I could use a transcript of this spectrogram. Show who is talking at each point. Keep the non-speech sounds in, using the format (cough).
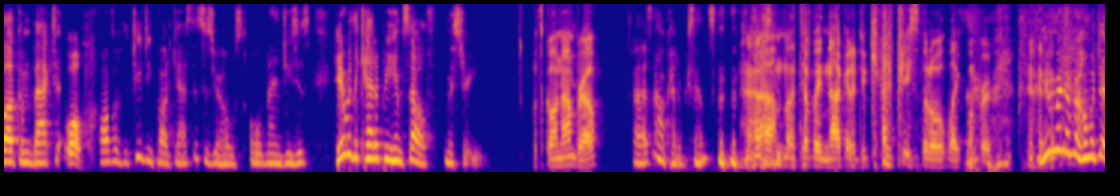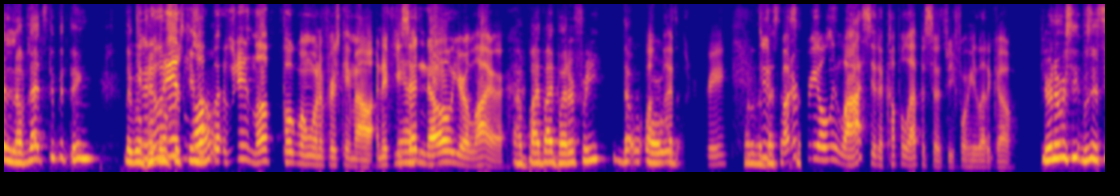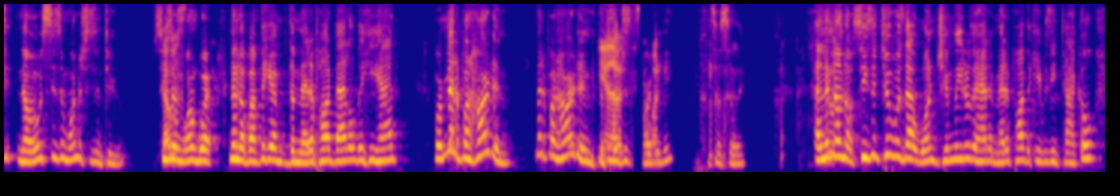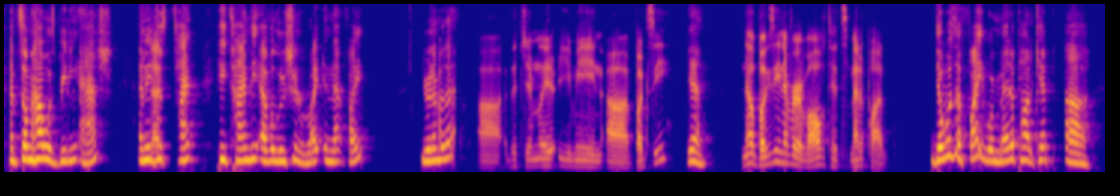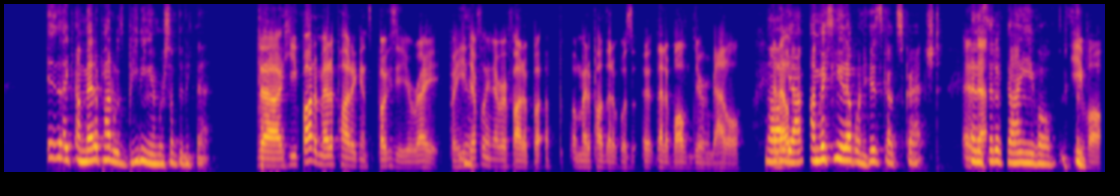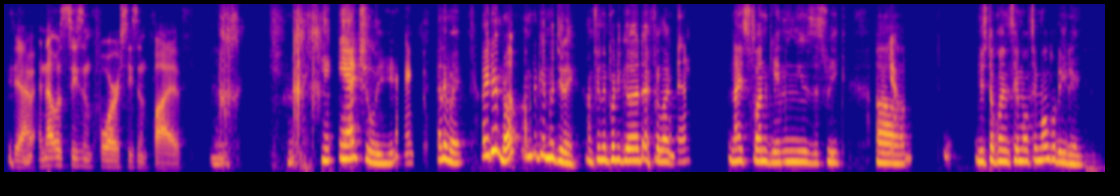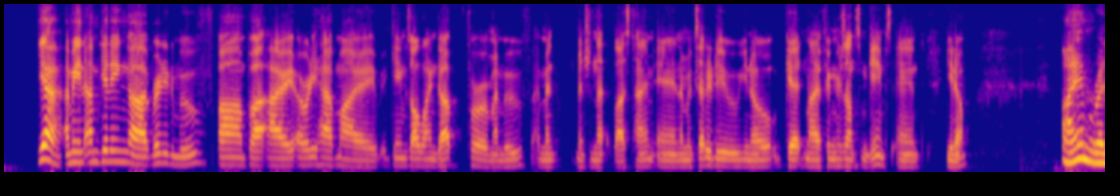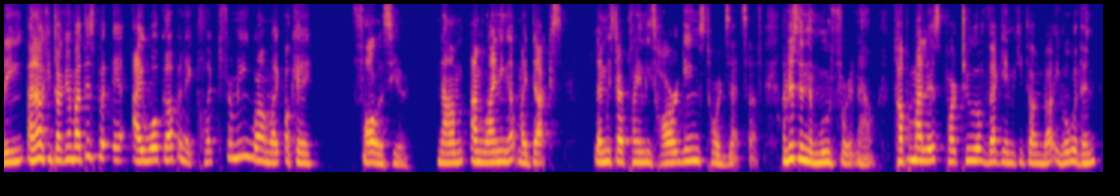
Speaker 1: Welcome back to
Speaker 2: Whoa.
Speaker 1: Off of the GG podcast. This is your host, Old Man Jesus, here with the Caterpie himself, Mr. E.
Speaker 2: What's going on, bro?
Speaker 1: Uh, that's not how Caterpie sounds. (laughs) (laughs)
Speaker 2: I'm definitely not gonna do Caterpie's little like whimper. (laughs)
Speaker 1: you remember how much I love that stupid thing? Like when
Speaker 2: Dude, who
Speaker 1: Pokemon first
Speaker 2: didn't
Speaker 1: came
Speaker 2: love
Speaker 1: out.
Speaker 2: but who didn't love Pokemon when it first came out? And if you
Speaker 1: Yeah.
Speaker 2: said no, you're a liar.
Speaker 1: Uh, bye bye Butterfree. The, or
Speaker 2: Bye,
Speaker 1: was
Speaker 2: Butterfree.
Speaker 1: one of the
Speaker 2: Dude,
Speaker 1: best episodes.
Speaker 2: Butterfree only lasted a couple episodes before he let it go.
Speaker 1: Do you remember? Was it se- no? It was season one or season two? Season
Speaker 2: was-
Speaker 1: one where no, no. But I'm thinking of the Metapod battle that he had, or Metapod Harden, Metapod Harden.
Speaker 2: Yeah,
Speaker 1: just hardening. It's so silly. (laughs) And then
Speaker 2: It
Speaker 1: no, no. Season two was that one gym leader that had a Metapod that kept using tackle and somehow was beating Ash, and he
Speaker 2: That-
Speaker 1: just time he timed the evolution right in that fight. You remember that?
Speaker 2: Uh, the gym leader, you mean uh, Bugsy?
Speaker 1: Yeah.
Speaker 2: No, Bugsy never evolved its Metapod.
Speaker 1: There was a fight where Metapod kept uh, it- like a Metapod was beating him or something like that.
Speaker 2: The he fought a Metapod against Bugsy. You're right, but he
Speaker 1: Yeah.
Speaker 2: definitely never fought a, a, a Metapod that was uh, that evolved during battle. That was-
Speaker 1: yeah, I'm- mixing it up when his got scratched.
Speaker 2: And,
Speaker 1: and
Speaker 2: that
Speaker 1: instead of dying, he evolved.
Speaker 2: evolved, yeah, (laughs) and that was season four, season five. (laughs)
Speaker 1: Actually, anyway, how you doing, bro? I'm in a good mood today. I'm feeling pretty good. I feel like nice, fun gaming news this week. Uh, You still playing the same old, same old? What are you doing?
Speaker 2: Yeah, I mean, I'm getting uh, ready to move, um, but I already have my games all lined up for my move. I meant mentioned that last time, and I'm excited to you know get my fingers on some games, and you know,
Speaker 1: I am ready. I know I keep talking about this, but it, I woke up and it clicked for me where I'm like, okay, fall is here. Now I'm I'm lining up my ducks. Let me start playing these horror games towards that stuff. I'm just in the mood for it now. Top of my list, part two of that game we keep talking about, Evil Within.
